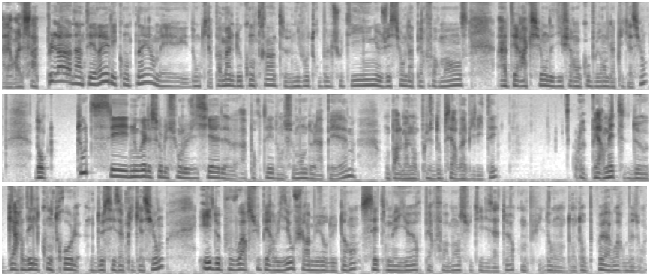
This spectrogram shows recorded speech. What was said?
Alors, ça a plein d'intérêts, les conteneurs, mais donc il y a pas mal de contraintes au niveau troubleshooting, gestion de la performance, interaction des différents composants de l'application. Donc, toutes ces nouvelles solutions logicielles apportées dans ce monde de l'APM, on parle maintenant plus d'observabilité, euh, permettent de garder le contrôle de ces applications et de pouvoir superviser au fur et à mesure du temps cette meilleure performance utilisateur dont, dont on peut avoir besoin.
